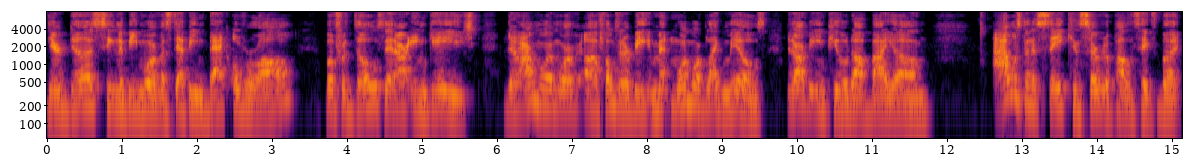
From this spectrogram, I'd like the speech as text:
there does seem to be more of a stepping back overall. But for those that are engaged, there are more and more uh, folks that are being more and more black males that are being peeled off by um, I was gonna say conservative politics, but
